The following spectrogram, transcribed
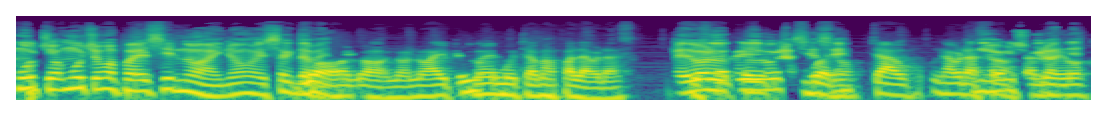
Mucho, mucho más para decir no hay, ¿no? Exactamente. No, no, no, no hay, no hay muchas más palabras. Eduardo, querido, gracias. Bueno, ¿eh? chao, un abrazo, hasta luego.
